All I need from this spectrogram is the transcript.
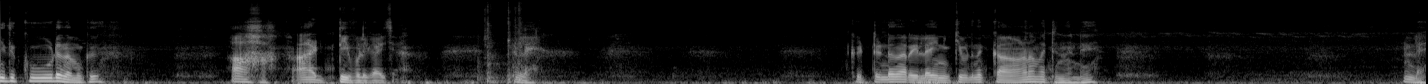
ഇത് കൂടെ നമുക്ക് ആഹാ അടിപൊളി കാഴ്ച. അല്ലേ? കിട്ടുന്നുണ്ടെന്ന് അറിയില്ല എനിക്ക് ഇവിടുന്ന് കാണാൻ പറ്റുന്നുണ്ട്. അല്ലേ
